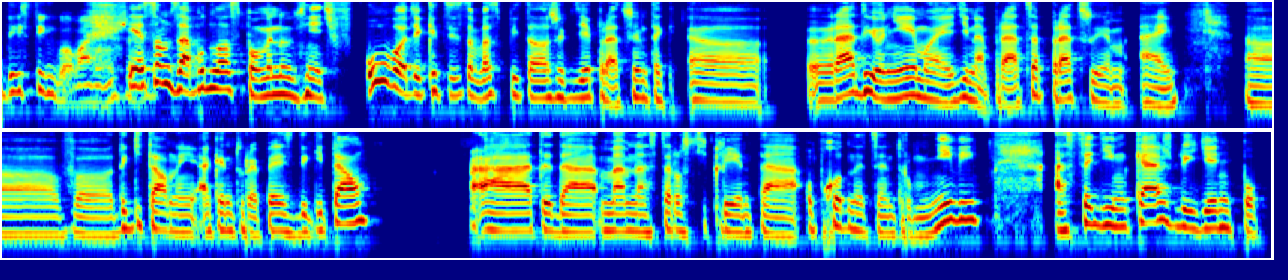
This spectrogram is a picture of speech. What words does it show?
distingovane. Že... Ja som zabudla spomenúť hneď v úvode, keď si sa vás pýtala, že kde pracujem, tak uh, rádio nie je moja jediná práca. Pracujem aj uh, v digitálnej agentúre PS Digital. A teda mám na starosti klienta obchodné centrum Nivy a sedím každý deň po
